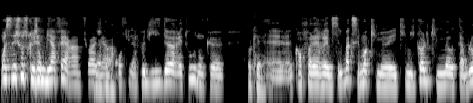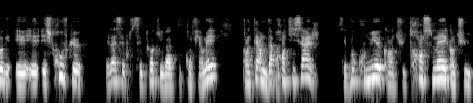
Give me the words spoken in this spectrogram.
moi c'est des choses que j'aime bien faire. Hein, tu vois, j'ai un profil un peu de leader et tout, donc euh, euh, quand il fallait réviser le bac, c'est moi qui me qui m'y colle, qui me met au tableau. Et, et, je trouve que, et là c'est toi qui vas te confirmer, qu'en termes d'apprentissage, c'est beaucoup mieux quand tu transmets, quand tu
